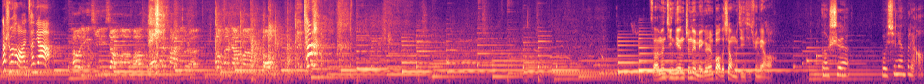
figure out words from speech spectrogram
那说好了，你参加啊？还有一个集体项目啊，拔河还差几个人，还有参加的吗？咱们今天针对每个人报的项目进行训练啊。老师，我训练不了。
